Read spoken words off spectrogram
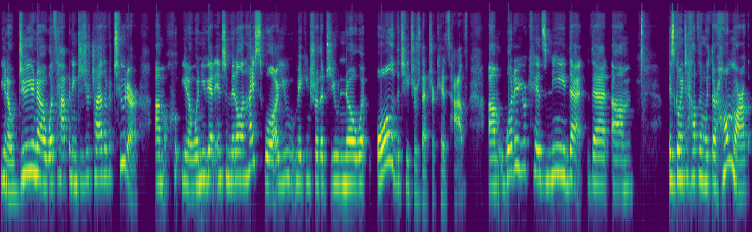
you know do you know what's happening? Does your child have a tutor? Um who, you know when you get into middle and high school are you making sure that you know what all of the teachers that your kids have? Um, what do your kids need that that um, is going to help them with their homework?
